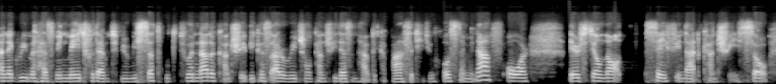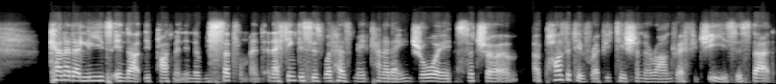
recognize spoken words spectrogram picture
an agreement has been made for them to be resettled to another country because our original country doesn't have the capacity to host them enough, or they're still not safe in that country. So Canada leads in that department in the resettlement. And I think this is what has made Canada enjoy such a, a positive reputation around refugees is that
